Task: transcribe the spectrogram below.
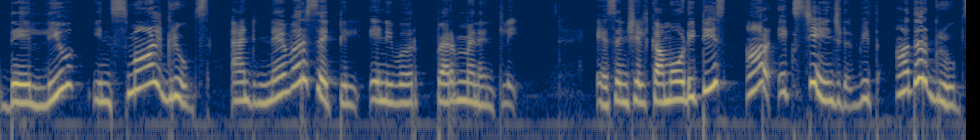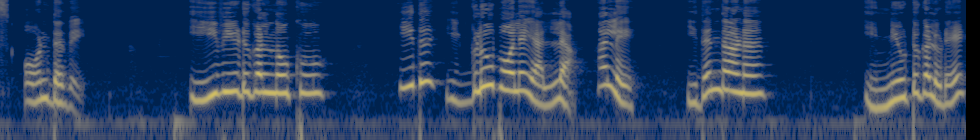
They live in small groups and never settle anywhere permanently essential commodities are exchanged with other groups on the way ഈ വീടുകൾ നോക്കൂ. ഇത് ഇഗ്ലൂ പോലെയല്ല അല്ലേ? ഇതെന്താണ്? ഇന്യൂട്ടുകളുടെ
